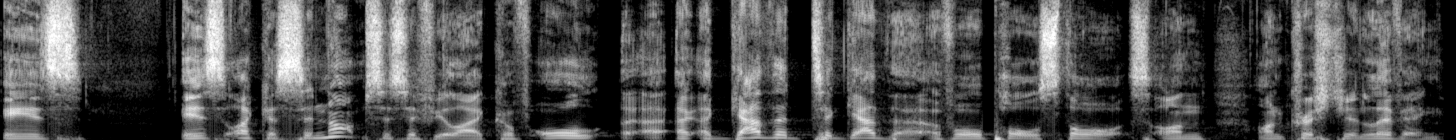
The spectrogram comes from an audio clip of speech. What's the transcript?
is is like a synopsis, if you like, of all a, a, gathered together of all Paul's thoughts on on Christian living,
